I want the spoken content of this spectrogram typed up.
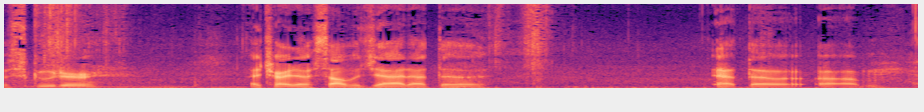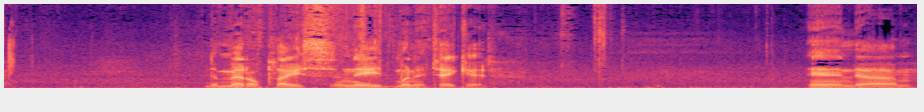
A scooter. I tried to salvage that at the at the um, the metal place, and they wouldn't take it. And um,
